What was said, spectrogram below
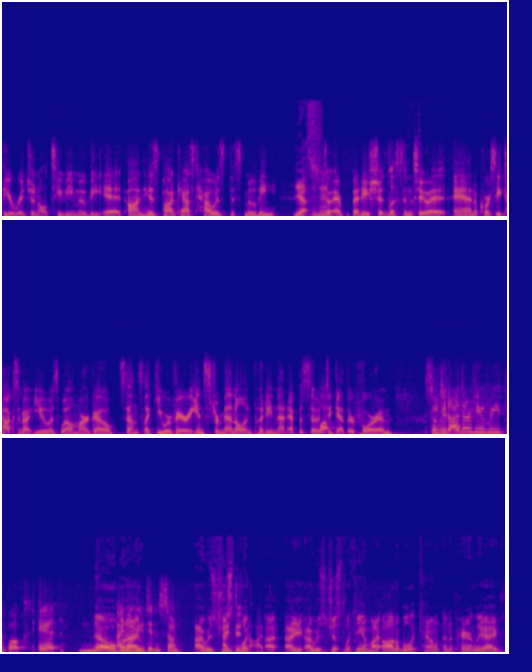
the original TV movie It on his podcast. How is this movie? yes, Mhm. So everybody should listen to it. And of course, he talks about you as well, Margo. Sounds like you were very instrumental in putting that episode Well- together for him. So, did either of you read the book It? no, I but know I you didn't, Son. I was just did look. I, I I was just looking at my Audible account, and apparently I've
